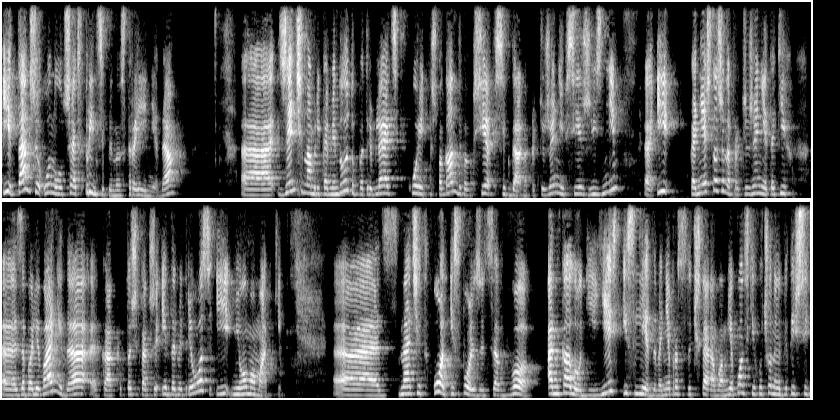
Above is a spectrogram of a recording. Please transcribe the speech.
И также он улучшает в принципе настроение, да, Женщинам рекомендуют употреблять корень ашваганды вообще всегда, на протяжении всей жизни. И, конечно же, на протяжении таких заболеваний, да, как точно так же эндометриоз и миома матки. Значит, он используется в онкологии. Есть исследования, я просто зачитаю вам. Японских ученых в 2007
